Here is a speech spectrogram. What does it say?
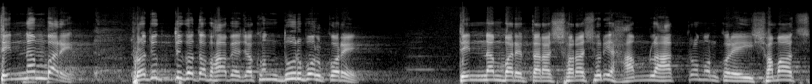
তিন নম্বরে প্রযুক্তিগতভাবে যখন দুর্বল করে, তিন নম্বরে তারা সরাসরি হামলা আক্রমণ করে এই সমাজ,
